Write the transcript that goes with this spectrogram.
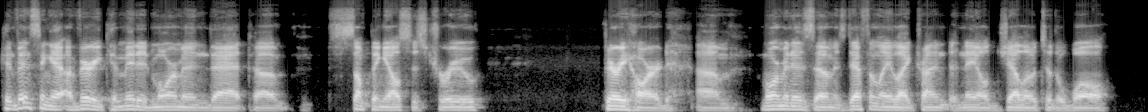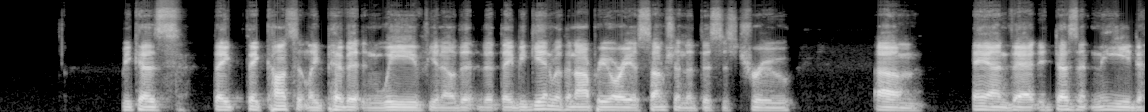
convincing a, a very committed Mormon that um, something else is true. Very hard. Um, Mormonism is definitely like trying to nail Jello to the wall because they they constantly pivot and weave. You know that that they begin with an a priori assumption that this is true, um, and that it doesn't need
